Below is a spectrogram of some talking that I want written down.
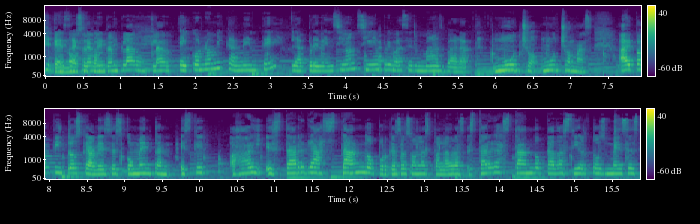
que no se contemplaron, claro. Económicamente la prevención siempre va a ser más barata. Mucho, mucho más. Hay papitos que a veces comentan, es que ay, estar gastando, porque esas son las palabras, estar gastando cada ciertos meses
